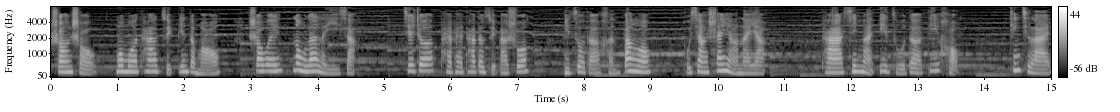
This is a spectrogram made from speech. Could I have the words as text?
双手摸摸他嘴边的毛，稍微弄乱了一下，接着拍拍他的嘴巴说：“你做得很棒哦，不像山羊那样。”他心满意足地低吼，听起来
